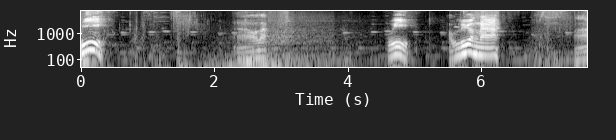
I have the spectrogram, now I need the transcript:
B เอาละวิเอาเรื่องนะมา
